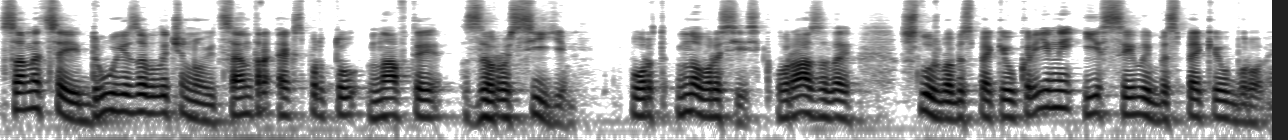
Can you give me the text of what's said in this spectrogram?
Саме цей другий за величиною центр експорту нафти з Росії, порт Новоросійськ, уразили Служба безпеки України і Сили безпеки оборони.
